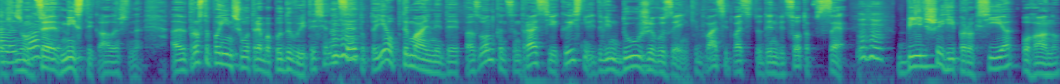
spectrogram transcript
але ж, ну, це містика, але ж не просто по-іншому треба подивитися на це. Тобто є оптимальний діапазон концентрації кисню, і він дуже вузенький, 20-21%, все. Угу. Більше гіпероксія погано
